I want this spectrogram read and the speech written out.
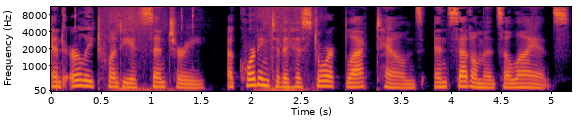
and early 20th century, according to the Historic Black Towns and Settlements Alliance.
